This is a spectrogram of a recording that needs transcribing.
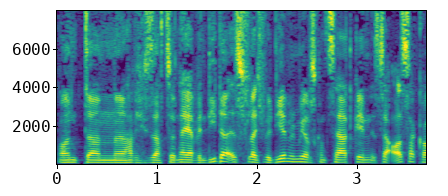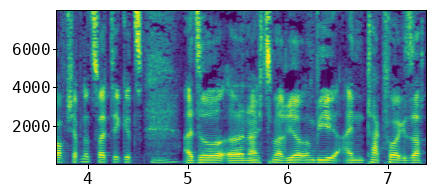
und dann äh, habe ich gesagt so, naja, wenn die da ist, vielleicht will die mit mir aufs Konzert gehen, ist ja ausverkauft. Ich habe nur zwei Tickets. Also äh, dann habe ich zu Maria irgendwie einen Tag vorher gesagt,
